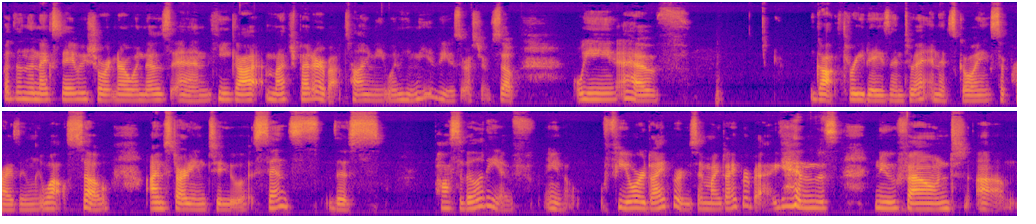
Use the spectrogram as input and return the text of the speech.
But then the next day we shortened our windows, and he got much better about telling me when he needed to use the restroom. So we have got three days into it, and it's going surprisingly well. So I'm starting to sense this possibility of you know fewer diapers in my diaper bag and this newfound um,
